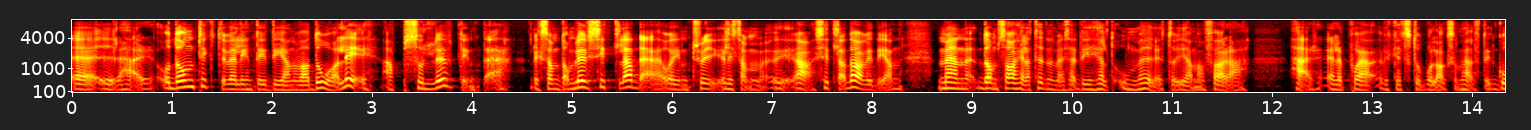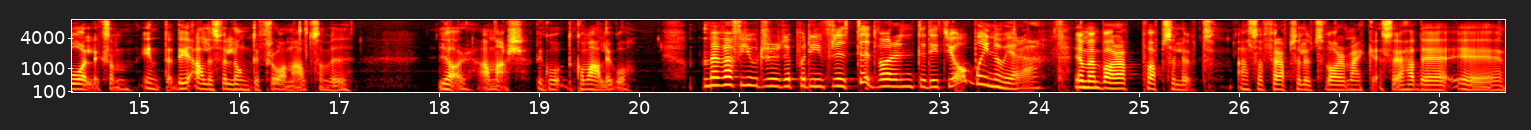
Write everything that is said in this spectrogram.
eh, i det här. Och de tyckte väl inte idén var dålig. Absolut inte. Liksom, de blev kittlade, och intrig, liksom, ja, kittlade av idén. Men de sa hela tiden att det är helt omöjligt att genomföra här, eller på vilket storbolag som helst. Det går liksom inte. Det är alldeles för långt ifrån allt som vi gör annars. Det, går, det kommer aldrig gå. Men varför gjorde du det på din fritid? Var det inte ditt jobb att innovera? Ja, men bara på Absolut. Alltså för Absoluts varumärke. Så jag hade... Eh,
